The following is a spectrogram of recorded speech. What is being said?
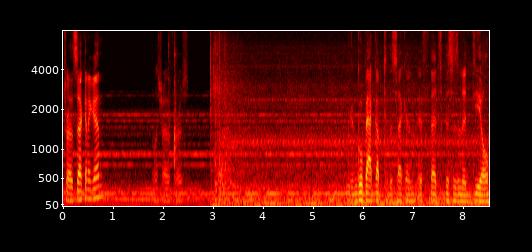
try the second again. Let's try the first. I'm gonna go back up to the second if that's this isn't a deal.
